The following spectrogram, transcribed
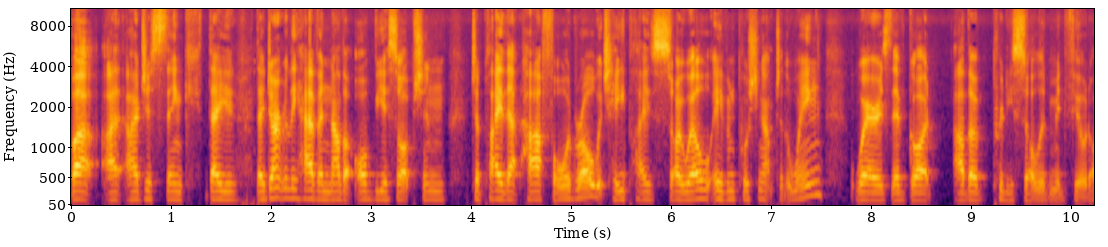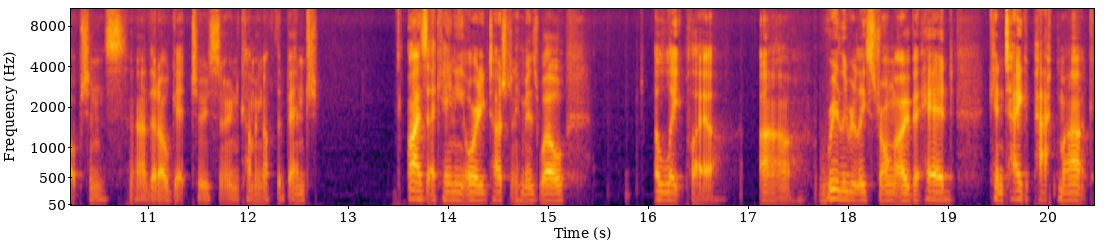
But I, I just think they they don't really have another obvious option to play that half forward role, which he plays so well, even pushing up to the wing. Whereas they've got other pretty solid midfield options uh, that I'll get to soon coming off the bench. Isaac Heaney already touched on him as well. Elite player, uh, really really strong overhead, can take a pack mark.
